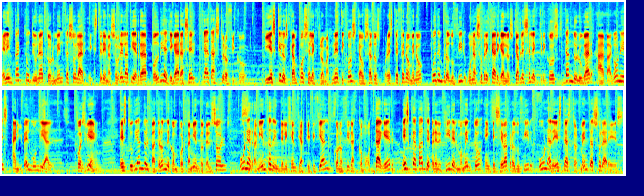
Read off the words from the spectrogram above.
el impacto de una tormenta solar extrema sobre la Tierra podría llegar a ser catastrófico. Y es que los campos electromagnéticos causados por este fenómeno pueden producir una sobrecarga en los cables eléctricos dando lugar a apagones a nivel mundial. Pues bien, estudiando el patrón de comportamiento del Sol, una herramienta de inteligencia artificial conocida como Dagger es capaz de predecir el momento en que se va a producir una de estas tormentas solares.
